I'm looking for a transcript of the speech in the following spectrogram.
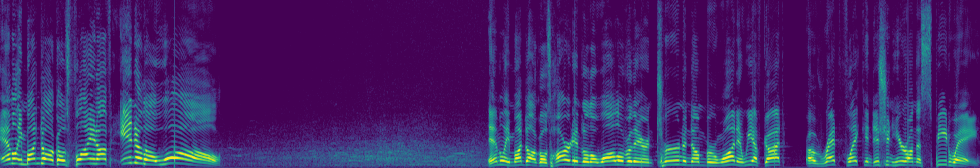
Emily Mundahl goes flying off into the wall. Emily Mundahl goes hard into the wall over there in turn number one, and we have got a red flag condition here on the speedway.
